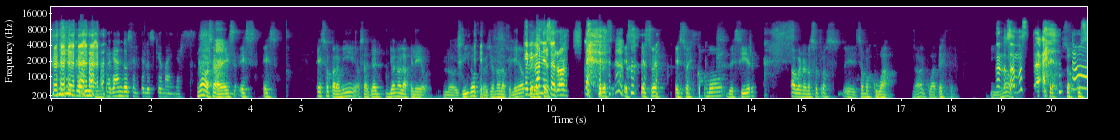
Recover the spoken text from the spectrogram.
Pagándose entre los Q-Minders. No, o sea, es, es, es, eso para mí, o sea, ya, yo no la peleo. lo digo, pero yo no la peleo. Que vivan ese error. Pero eso, es, eso es como decir, ah, bueno, nosotros eh, somos QA, ¿no? El QA tester. no, no, somos. Sos, sos QC,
